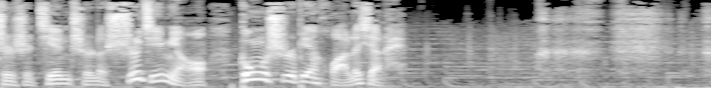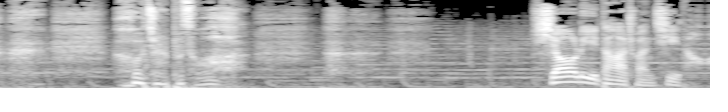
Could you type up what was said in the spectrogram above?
只是坚持了十几秒，攻势便缓了下来。后劲不足，肖丽大喘气道：“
